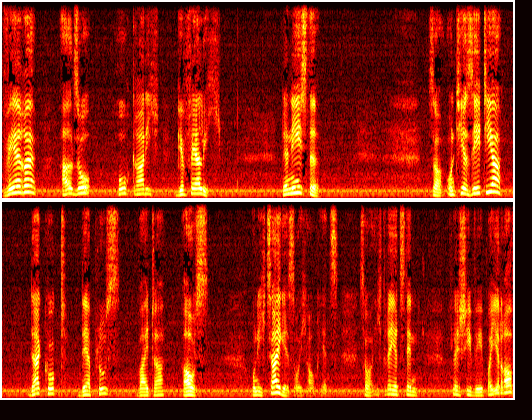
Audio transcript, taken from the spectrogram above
Wäre also hochgradig gefährlich. Der nächste. So, und hier seht ihr, da guckt der Plus weiter raus. Und ich zeige es euch auch jetzt. So, ich drehe jetzt den Flashy Vapor hier drauf.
